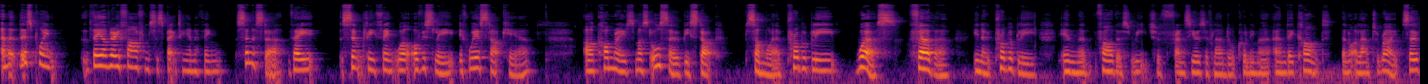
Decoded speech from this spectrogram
And at this point, they are very far from suspecting anything sinister. They simply think, well, obviously, if we're stuck here, our comrades must also be stuck somewhere, probably worse, further, you know, probably in the farthest reach of Franz Josef Land or Kolyma, and they can't, they're not allowed to write. So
